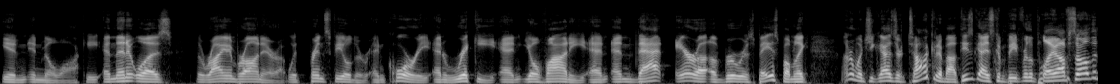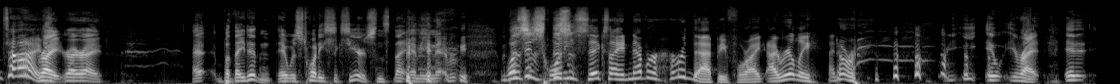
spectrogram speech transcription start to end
in in Milwaukee. And then it was the Ryan Braun era with Prince Fielder and Corey and Rickie and Giovanni and and that era of Brewers baseball. I'm like, I don't know what you guys are talking about. These guys compete for the playoffs all the time. Right, right, right. Uh, but they didn't. It was 26 years since. I mean, was this it 26? I had never heard that before. I, I really, I don't. it, you're right. It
